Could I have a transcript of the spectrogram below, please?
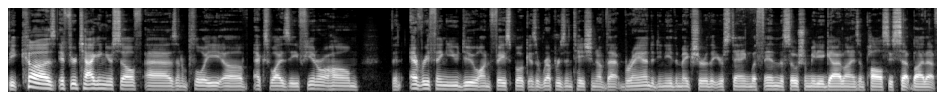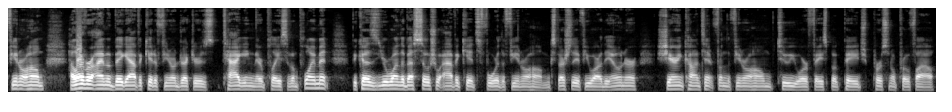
Because if you're tagging yourself as an employee of XYZ Funeral Home, then everything you do on Facebook is a representation of that brand, and you need to make sure that you're staying within the social media guidelines and policies set by that funeral home. However, I'm a big advocate of funeral directors tagging their place of employment because you're one of the best social advocates for the funeral home, especially if you are the owner sharing content from the funeral home to your Facebook page, personal profile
